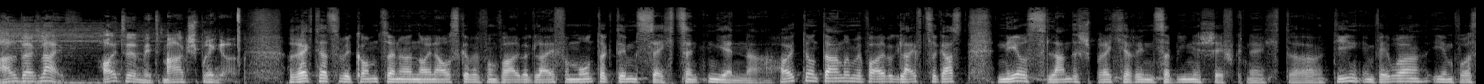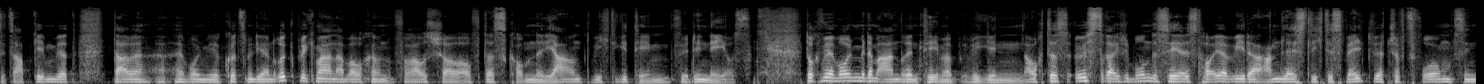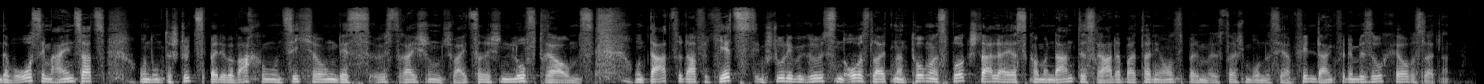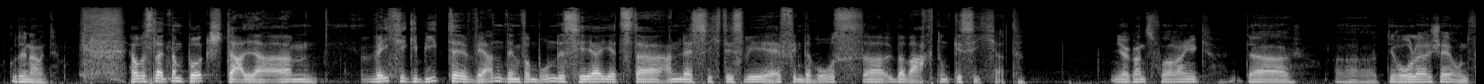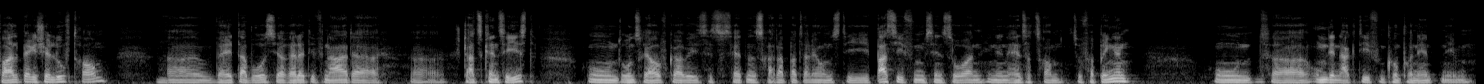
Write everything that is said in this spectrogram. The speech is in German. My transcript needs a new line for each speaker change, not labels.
Vorarlberg Live. Heute mit Marc Springer.
Recht herzlich willkommen zu einer neuen Ausgabe von Vorarlberg Live am Montag, dem 16. Jänner. Heute unter anderem bei Vorarlberg Live zu Gast Neos Landessprecherin Sabine Schäfknecht, äh, die im Februar ihren Vorsitz abgeben wird. Daher wollen wir kurz mit ihr einen Rückblick machen, aber auch eine Vorausschau auf das kommende Jahr und wichtige Themen für die Neos. Doch wir wollen mit einem anderen Thema beginnen. Auch das österreichische Bundesheer ist heuer wieder anlässlich des Weltwirtschaftsforums in Davos im Einsatz und unterstützt bei der Überwachung und Sicherung des österreichischen und schweizerischen Luftraums. Und dazu darf ich jetzt im Studio begrüßen Oberstleutnant Thomas Burgstaller. Er ist Kommandant des Radarbataillons beim österreichischen Bundesheer. Vielen Dank für den Besuch, Herr Oberstleutnant.
Guten Abend.
Herr Oberstleutnant Burgstaller, ähm, welche Gebiete werden denn vom Bundesheer jetzt äh, anlässlich des WEF in Davos äh, überwacht und gesichert?
Ja, ganz vorrangig der äh, tirolerische und vorarlbergische Luftraum äh, weil Davos ja relativ nahe der äh, Staatsgrenze ist. Und unsere Aufgabe ist es seitens des Radarbataillons, die passiven Sensoren in den Einsatzraum zu verbringen und äh, um den aktiven Komponenten eben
